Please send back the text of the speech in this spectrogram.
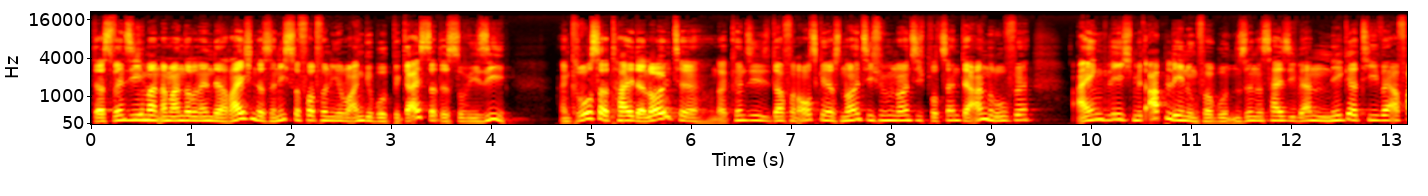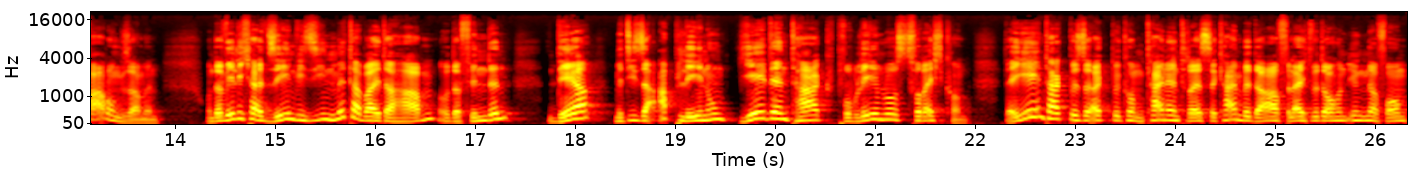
dass wenn Sie jemanden am anderen Ende erreichen, dass er nicht sofort von Ihrem Angebot begeistert ist, so wie Sie. Ein großer Teil der Leute, und da können Sie davon ausgehen, dass 90, 95 Prozent der Anrufe eigentlich mit Ablehnung verbunden sind. Das heißt, Sie werden negative Erfahrungen sammeln. Und da will ich halt sehen, wie Sie einen Mitarbeiter haben oder finden, der mit dieser Ablehnung jeden Tag problemlos zurechtkommt der jeden Tag besagt bekommt, kein Interesse, kein Bedarf, vielleicht wird er auch in irgendeiner Form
